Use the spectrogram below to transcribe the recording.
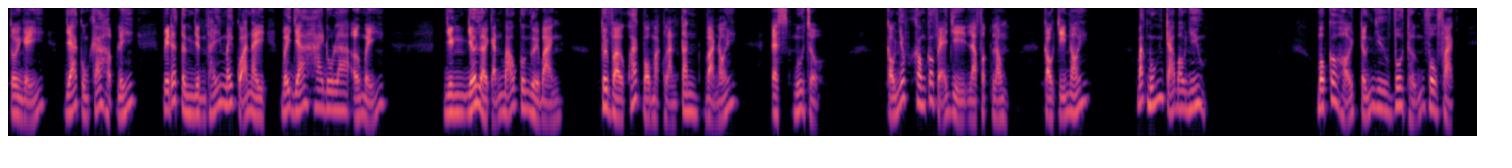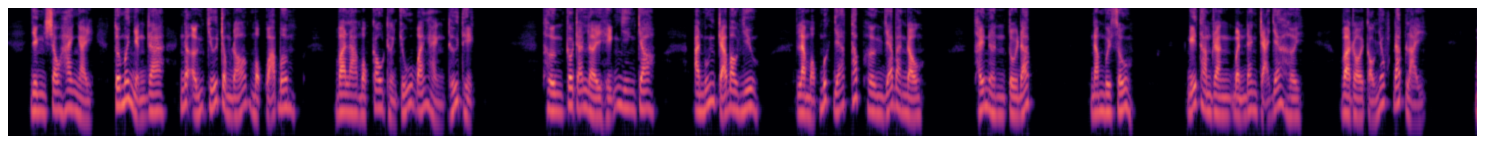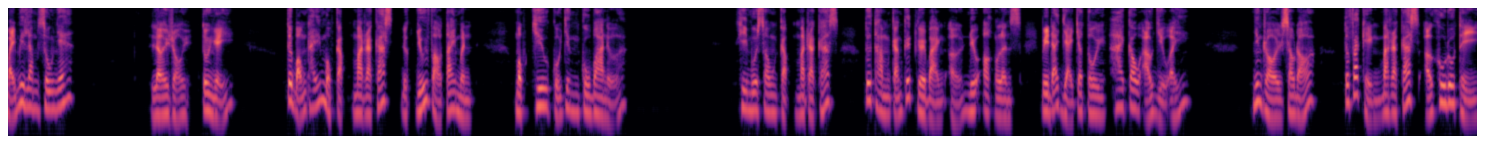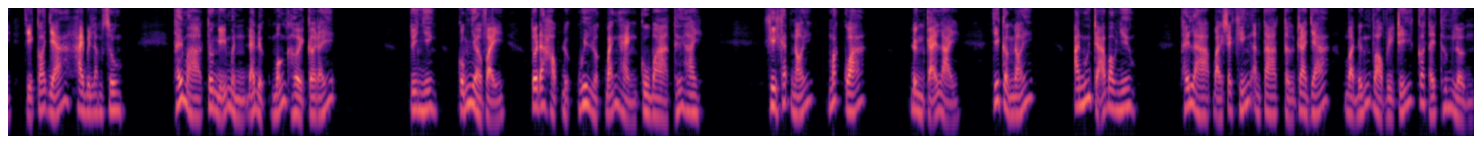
tôi nghĩ giá cũng khá hợp lý vì đã từng nhìn thấy mấy quả này với giá 2 đô la ở Mỹ. Nhưng nhớ lời cảnh báo của người bạn, tôi vờ khoát bộ mặt lạnh tanh và nói, Es. Cậu nhóc không có vẻ gì là phật lòng. Cậu chỉ nói, bác muốn trả bao nhiêu? Một câu hỏi tưởng như vô thưởng vô phạt. Nhưng sau hai ngày, tôi mới nhận ra nó ẩn chứa trong đó một quả bơm và là một câu thần chú bán hàng thứ thiệt. Thường câu trả lời hiển nhiên cho anh muốn trả bao nhiêu là một mức giá thấp hơn giá ban đầu. Thế nên tôi đáp 50 xu nghĩ thầm rằng mình đang trả giá hơi. Và rồi cậu nhóc đáp lại, 75 xu nhé. Lời rồi, tôi nghĩ. Tôi bỗng thấy một cặp maracas được dúi vào tay mình, một chiêu của dân Cuba nữa. Khi mua xong cặp maracas, tôi thầm cảm kích người bạn ở New Orleans vì đã dạy cho tôi hai câu ảo diệu ấy. Nhưng rồi sau đó, tôi phát hiện maracas ở khu đô thị chỉ có giá 25 xu. Thế mà tôi nghĩ mình đã được món hời cơ đấy. Tuy nhiên, cũng nhờ vậy, tôi đã học được quy luật bán hàng Cuba thứ hai. Khi khách nói, mắc quá, đừng cãi lại, chỉ cần nói, anh muốn trả bao nhiêu? Thế là bạn sẽ khiến anh ta tự ra giá và đứng vào vị trí có thể thương lượng.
